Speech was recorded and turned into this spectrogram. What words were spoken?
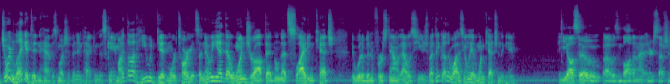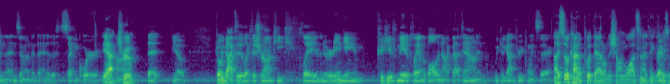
Jordan Leggett didn't have as much of an impact in this game. I thought he would get more targets. I know he had that one drop that on that sliding catch that would have been a first down, that was huge. But I think otherwise he only had one catch in the game. He also uh, was involved on that interception in the end zone at the end of the second quarter. Yeah, Um, true. That you know, going back to like the Charone Peake play in the Notre Dame game, could he have made a play on the ball to knock that down, and we could have gotten three points there? I still kind of put that on Deshaun Watson. I think that Right. was a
